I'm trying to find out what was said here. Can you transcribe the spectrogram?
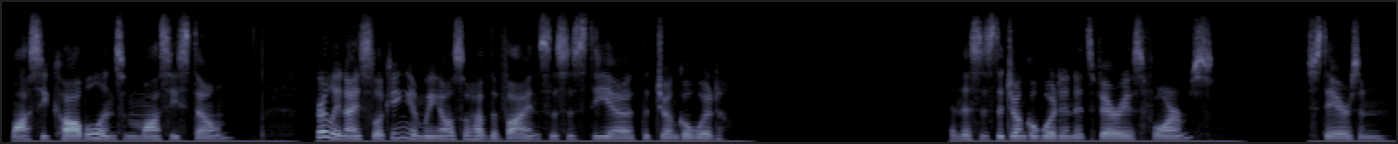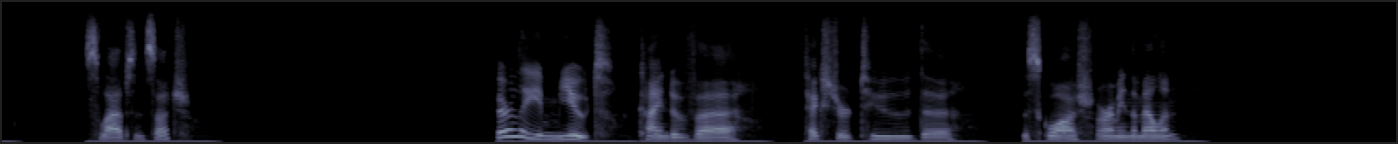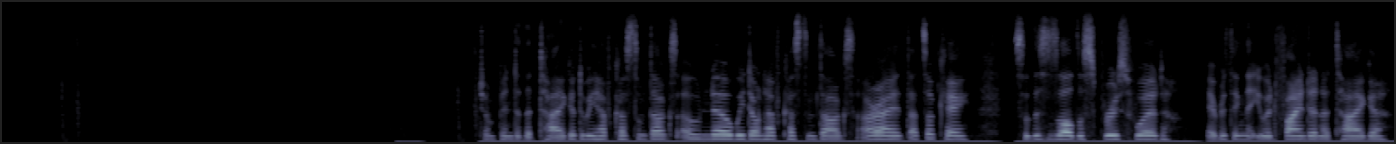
mossy cobble and some mossy stone. Fairly nice looking and we also have the vines. This is the uh, the jungle wood. And this is the jungle wood in its various forms stairs and slabs and such fairly mute kind of uh, texture to the the squash or I mean the melon Jump into the taiga. Do we have custom dogs? Oh no, we don't have custom dogs. Alright, that's okay. So this is all the spruce wood, everything that you would find in a taiga.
